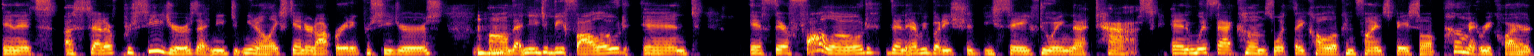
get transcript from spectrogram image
And it's a set of procedures that need to, you know, like standard operating procedures Mhm. um, that need to be followed. And if they're followed, then everybody should be safe doing that task. And with that comes what they call a confined space, a permit required.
